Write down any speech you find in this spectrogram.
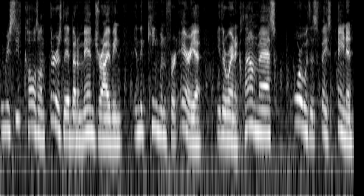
We received calls on Thursday about a man driving in the Kingswinford area, either wearing a clown mask or with his face painted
